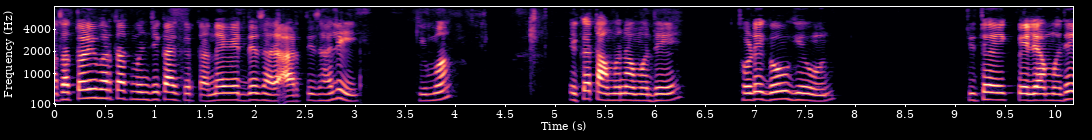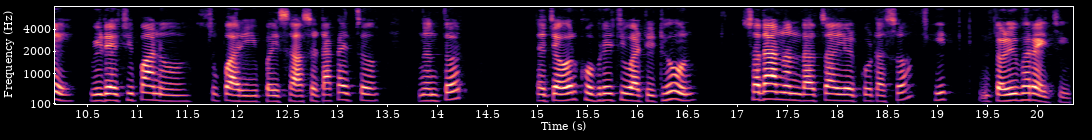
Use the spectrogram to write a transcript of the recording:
आता तळी भरतात म्हणजे काय करतात? नैवेद्य झा आरती झाली की मग एका तामनामध्ये थोडे गहू घेऊन तिथं एक पेल्यामध्ये विड्याची पानं सुपारी पैसा असं टाकायचं. नंतर त्याच्यावर खोबऱ्याची वाटी ठेवून सदानंदाचा येळकोट असं ही तळी भरायची.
